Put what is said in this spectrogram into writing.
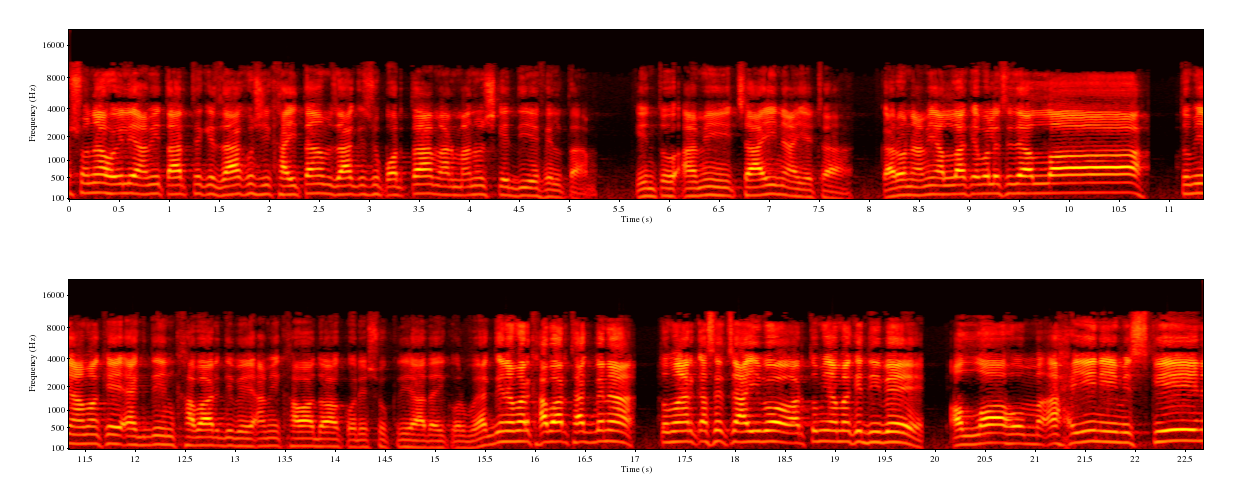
সোনা হইলে আমি তার থেকে যা খুশি খাইতাম, যা কিছু পড়তাম আর মানুষকে দিয়ে ফেলতাম। কিন্তু আমি চাই না এটা। কারণ আমি আল্লাহকে বলেছি যে, আল্লাহ তুমি আমাকে একদিন খাবার দিবে, আমি খাওয়া দাওয়া করে শুক্রিয়া আদায় করব। একদিন আমার খাবার থাকবে না, তোমার কাছে চাইব আর তুমি আমাকে দিবে। মিসকিন।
